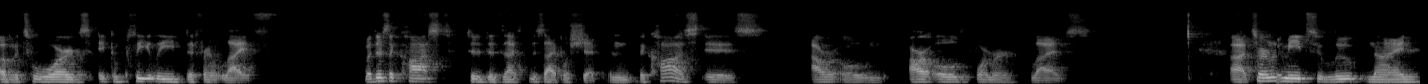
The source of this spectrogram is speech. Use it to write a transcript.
of it towards a completely different life. But there's a cost to the discipleship, and the cost is our own, our old former lives. Uh, turn with me to Luke 9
